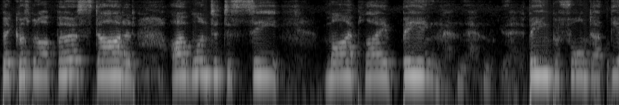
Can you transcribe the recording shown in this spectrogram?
Because when I first started, I wanted to see my play being being performed at the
